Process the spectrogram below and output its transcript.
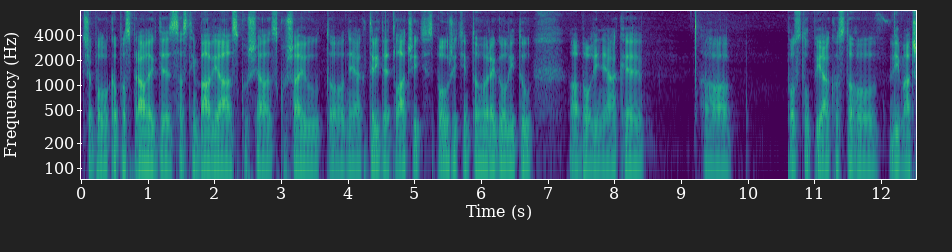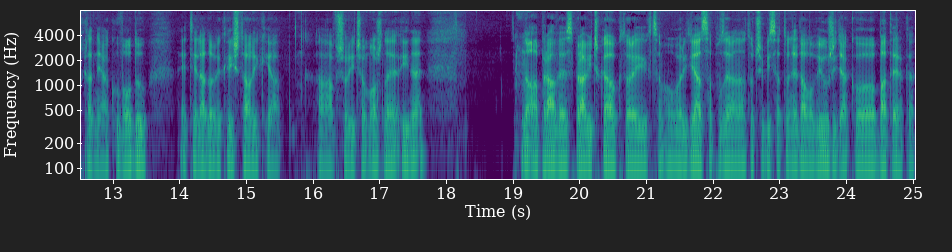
že bolo kopo správe, kde sa s tým bavia a skúša, skúšajú to nejak 3D tlačiť s použitím toho regolitu. A boli nejaké a, postupy, ako z toho vymačkať nejakú vodu, tie ľadové kryštáliky a, a všeličo možné iné. No a práve spravička, o ktorej chcem hovoriť ja, sa pozera na to, či by sa to nedalo využiť ako baterka.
